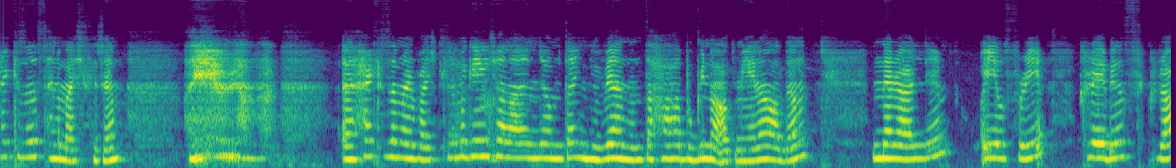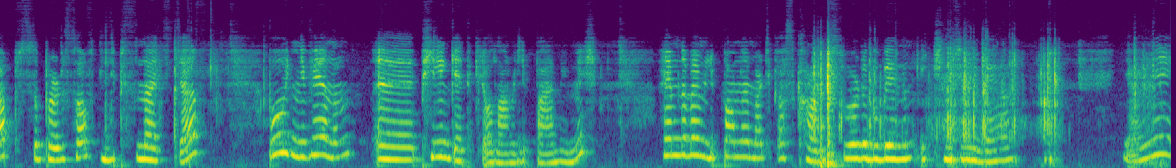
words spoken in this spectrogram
Herkese selam aşklarım. Hayır. Ee, Herkese merhaba aşklarım. Bugün inşallah yanımda Nivea'nın daha bugün aldım. Yeni aldım. Mineralli Oil Free Caribbean Scrub Super Soft Lips'ini açacağız. Bu Nivea'nın e, peeling etkili olan bir lip balmıymış. Hem de benim lip balmlarım artık az kalmış. Bu arada bu benim ikinci Nivea. Yani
